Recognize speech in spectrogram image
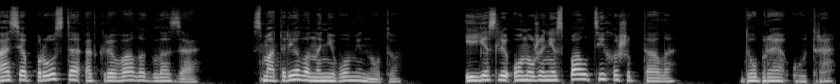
Ася просто открывала глаза, смотрела на него минуту. И если он уже не спал, тихо шептала «Доброе утро».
